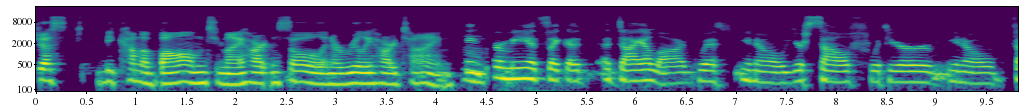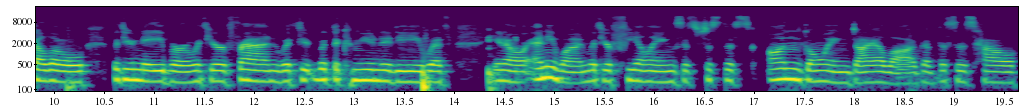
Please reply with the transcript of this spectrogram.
just become a balm to my heart and soul in a really hard time. I think for me, it's like a, a dialogue with, you know, yourself, with your, you know, fellow, with your neighbor, with your friend, with, with the community, with, you know, anyone, with your feelings. It's just this ongoing dialogue of this is how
